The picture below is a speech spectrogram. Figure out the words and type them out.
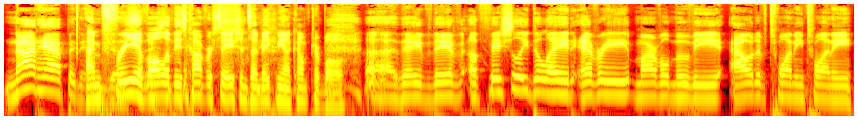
not happening. I'm free of all of these conversations that make me uncomfortable. Uh, they've they have officially delayed every Marvel movie out of 2020.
